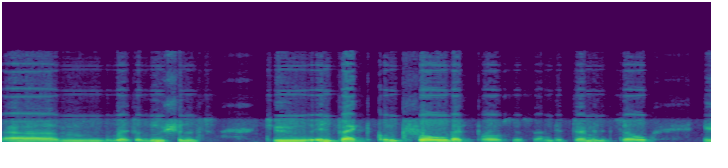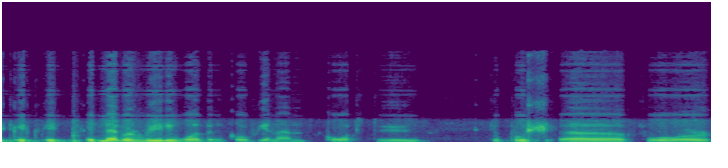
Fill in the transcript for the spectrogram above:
um, resolutions to, in fact, control that process and determine it. So it, it, it, it never really was in Kofi Annan's court to to push uh, for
